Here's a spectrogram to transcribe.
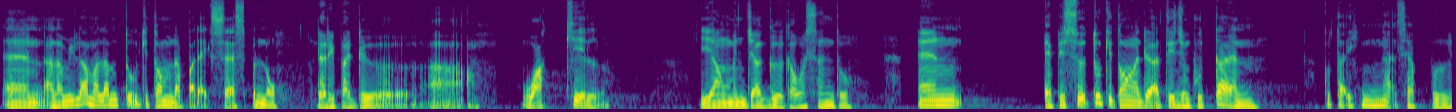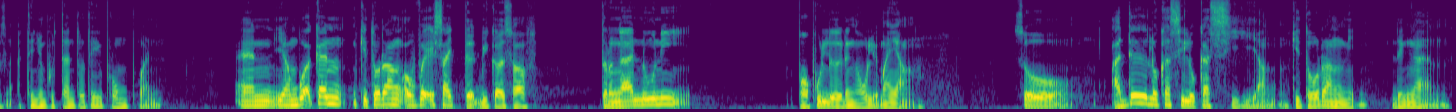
And alhamdulillah malam tu kita mendapat akses penuh daripada uh, wakil yang menjaga kawasan tu. And episod tu kita orang ada artis jemputan Aku tak ingat siapa arti jemputan tu tapi perempuan. And yang buatkan kita orang over excited because of Terengganu ni popular dengan ulit mayang. So, ada lokasi-lokasi yang kita orang ni dengan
